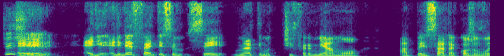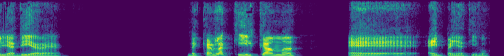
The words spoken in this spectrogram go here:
Sì, e, sì. ed in effetti, se, se, un attimo ci fermiamo a pensare a cosa voglia dire beccare la killcam, è, è impegnativo.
